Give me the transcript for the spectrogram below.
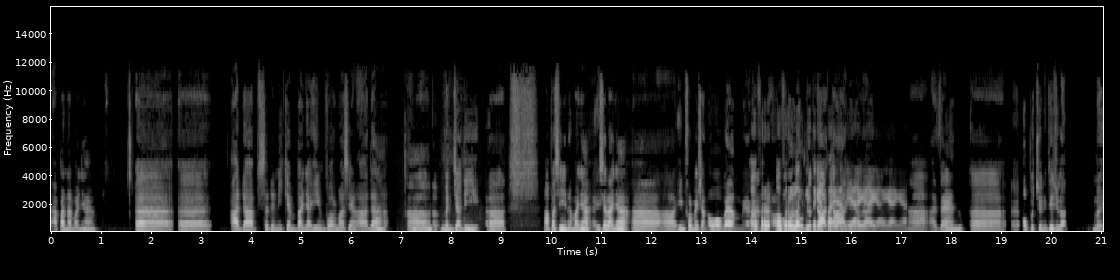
apa namanya, eh, eh, ada sedemikian banyak informasi yang ada, eh, mhm. menjadi, eh, apa sih namanya istilahnya uh, uh, information overwhelm ya kan Over uh, overload gitu ya Pak ya. data Ya gitu ya kan ya ya ya. uh, then uh, opportunity juga me-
